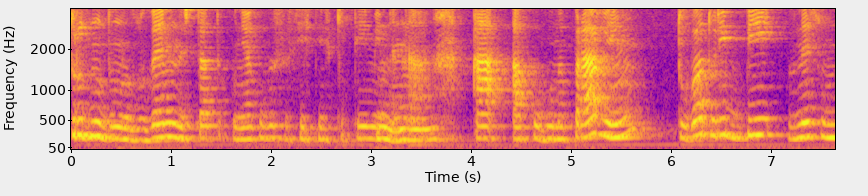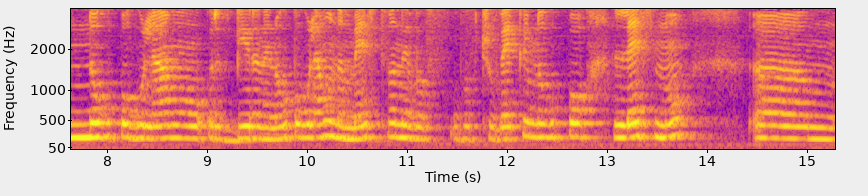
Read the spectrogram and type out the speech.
трудно да назовем нещата понякога с истинските им имена. Mm-hmm. А ако го направим, това дори би внесло много по-голямо разбиране, много по-голямо наместване в, в човека и много по-лесно ам,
